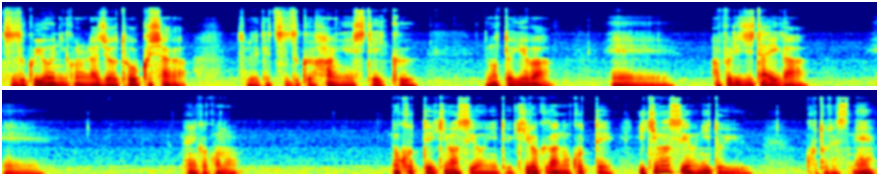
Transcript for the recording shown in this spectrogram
続くようにこのラジオトーク社がそれだけ続く反映していく。もっと言えば、えー、アプリ自体が、えー、何かこの残っていきますようにという記録が残っていきますようにということですね。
